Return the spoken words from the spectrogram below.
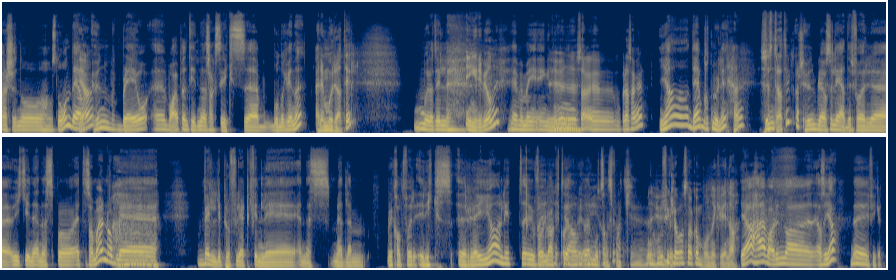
kanskje noe hos noen. Det, Ja. Hun jo, eh, var jo på den tiden en slags riksbondekvinne. Er det mora til? Mora til Ingrid Bjoner? Hvem er Ingrid Hun eh, Operasangeren? Ja, det er godt mulig. Søstera til, kanskje? Hun ble også leder for Hun gikk inn i NS på etter sommeren og ble Ah. Veldig profilert kvinnelig NS-medlem. Ble kalt for Riksrøya, litt ufordelaktig av motstandsfolk. Men hun fikk lov å snakke om bondekvinna. Ja, her var hun da Altså, ja, det fikk hun.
